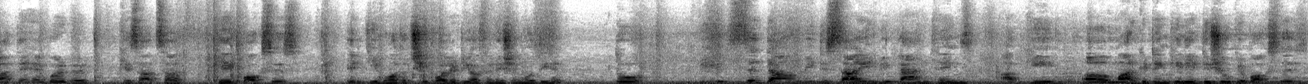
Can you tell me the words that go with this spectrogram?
आते हैं बर्गर के साथ साथ केक बॉक्सेस इनकी बहुत अच्छी क्वालिटी और फिनिशिंग होती है। तो we sit down we decide we plan things आपकी मार्केटिंग uh, के लिए टिशू के बॉक्सेस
